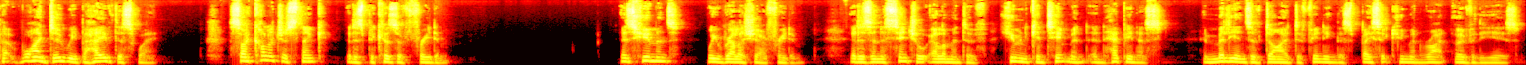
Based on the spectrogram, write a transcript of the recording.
But why do we behave this way? Psychologists think it is because of freedom. As humans, we relish our freedom. It is an essential element of human contentment and happiness, and millions have died defending this basic human right over the years.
